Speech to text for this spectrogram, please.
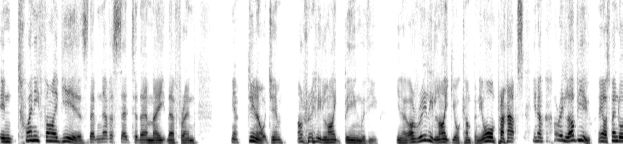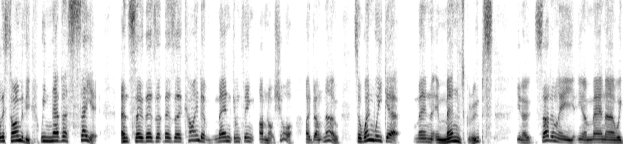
in 25 years they've never said to their mate, their friend, you know, do you know what, Jim? I really like being with you. You know i really like your company or perhaps you know i really love you. You know i spend all this time with you. We never say it. And so there's a there's a kind of men can think i'm not sure. I don't know. So when we get men in men's groups you know suddenly you know men are we,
